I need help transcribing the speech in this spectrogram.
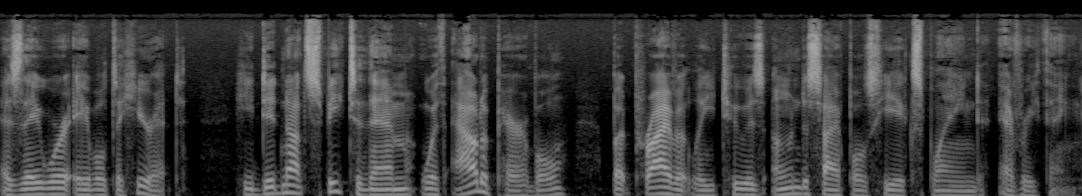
as they were able to hear it. He did not speak to them without a parable, but privately to his own disciples he explained everything.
